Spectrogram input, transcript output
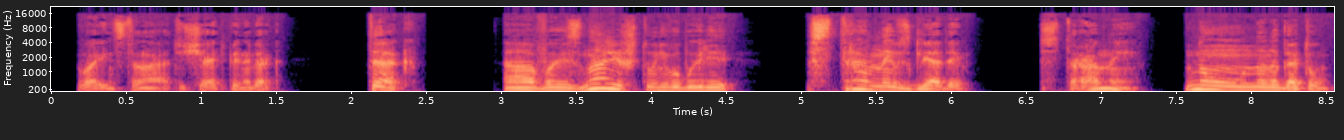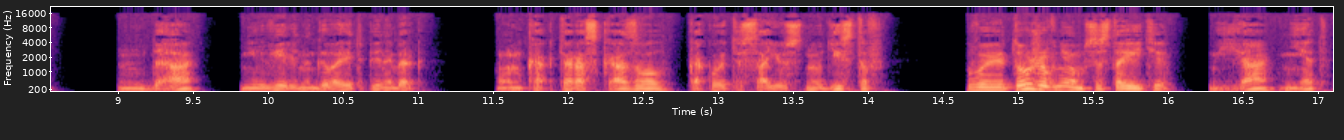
— воинственно отвечает Пиннеберг. «Так, а вы знали, что у него были странные взгляды?» «Странные? Ну, на наготу». «Да», — неуверенно говорит Пиннеберг. «Он как-то рассказывал, какой-то союз нудистов». «Вы тоже в нем состоите?» «Я? Нет».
